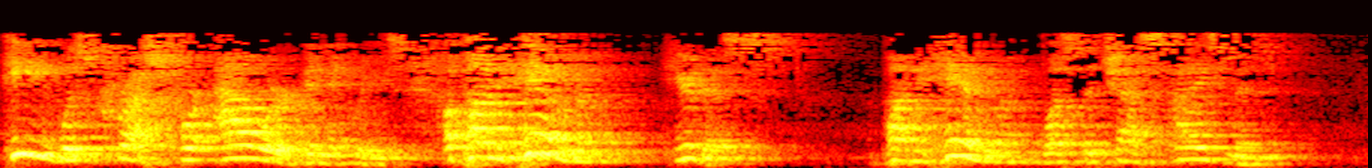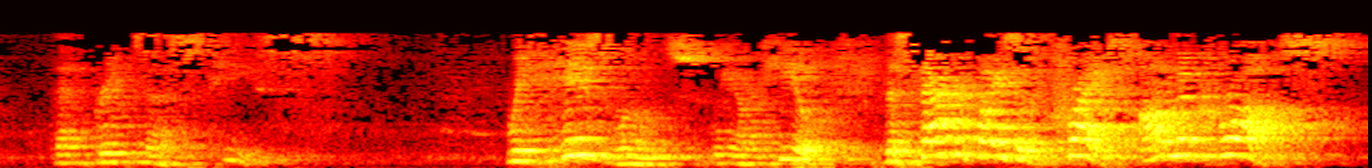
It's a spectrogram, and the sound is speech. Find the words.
He was crushed for our iniquities. Upon Him, hear this, upon Him was the chastisement that brings us peace. With His wounds we are healed. The sacrifice of Christ on the cross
